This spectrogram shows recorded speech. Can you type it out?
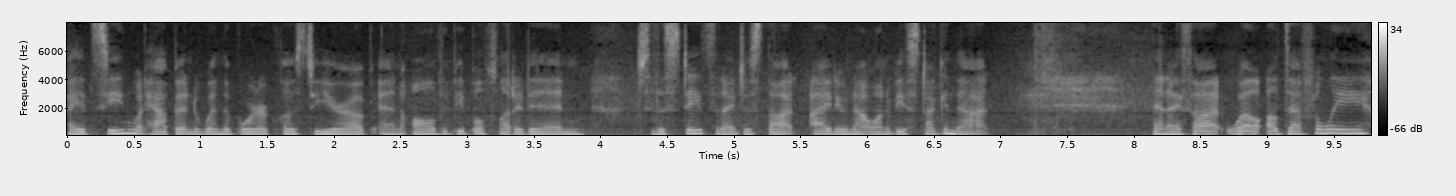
I had seen what happened when the border closed to Europe and all the people flooded in to the States. And I just thought, I do not want to be stuck in that. And I thought, well, I'll definitely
